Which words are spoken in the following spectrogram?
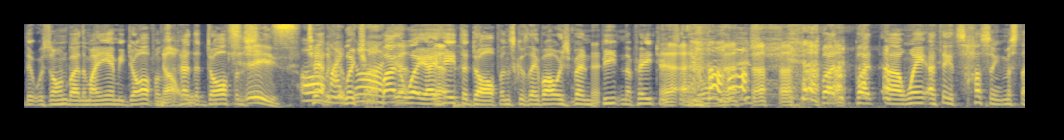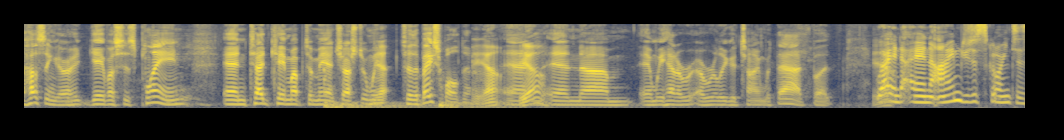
that was owned by the Miami Dolphins. No. It had the Dolphins. Jeez. Oh, tip, my which, gosh. by the way, I yeah. hate the Dolphins because they've always been beating the Patriots in the old days. But but uh, Wayne, I think it's Hussing, Mr. Hussinger gave us his plane, and Ted came up to Manchester and we, Yeah. to the baseball dinner. Yeah, and, yeah. and um, and we had a, a really good time with that. But Right, and, and I'm just going to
